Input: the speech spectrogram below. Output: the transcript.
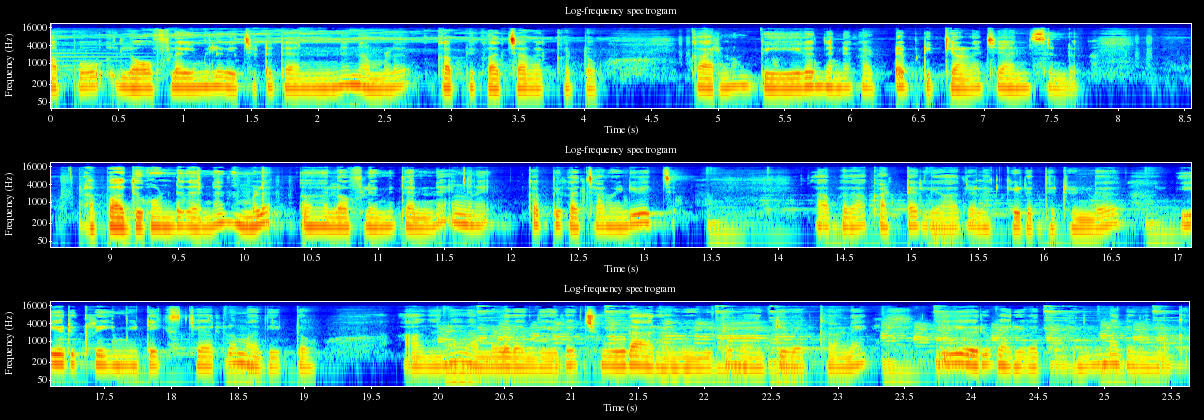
അപ്പോൾ ലോ ഫ്ലെയിമിൽ വെച്ചിട്ട് തന്നെ നമ്മൾ കപ്പി കാച്ചാൻ വെക്കട്ടോ. കാരണം വേഗം തന്നെ കട്ട പിടിക്കാനുള്ള ചാൻസ് ഉണ്ട്. അപ്പോൾ അതുകൊണ്ട് തന്നെ നമ്മൾ ലോ ഫ്ലെയിമിൽ തന്നെ ഇങ്ങനെ കപ്പി കാച്ചാൻ വേണ്ടി വെച്ച്. അപ്പോൾ അതാ കട്ടല്ലാതെ ഇളക്കിയെടുത്തിട്ടുണ്ട്. ഈ ഒരു ക്രീമി ടെക്സ്ചറിൽ മതി കേട്ടോ അങ്ങനെ നമ്മളിത് എന്ത് ചെയ്ത് ചൂടാറാൻ വേണ്ടിയിട്ട് മാറ്റി വെക്കുകയാണ് ഈ ഒരു പരുവത്തിൽ മതി നമുക്ക്.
